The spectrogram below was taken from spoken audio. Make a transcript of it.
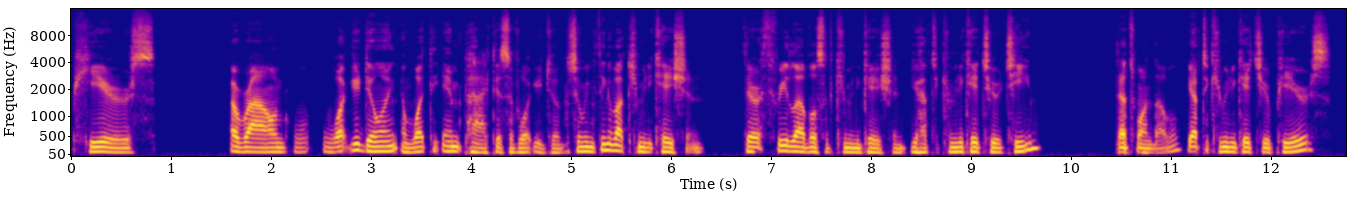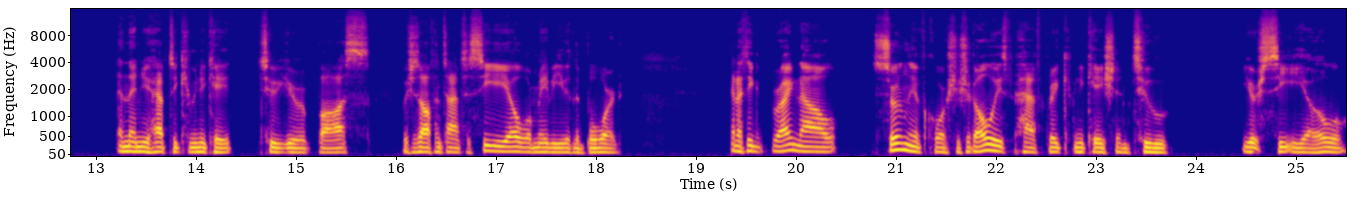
peers around what you're doing and what the impact is of what you're doing. So when you think about communication, there are three levels of communication. You have to communicate to your team. That's one level. You have to communicate to your peers. And then you have to communicate to your boss, which is oftentimes the CEO or maybe even the board. And I think right now, certainly, of course, you should always have great communication to your CEO.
